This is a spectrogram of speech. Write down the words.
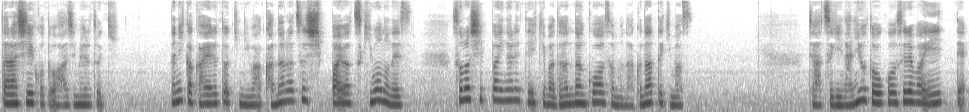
新しいことを始める時何か変える時には必ず失敗はつきものです。その失敗に慣れていけばだんだん怖さもなくなってきます。じゃあ次何を投稿すればいい？って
